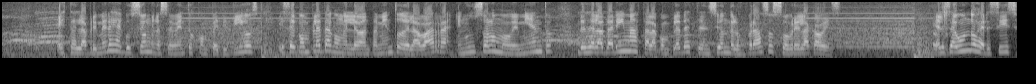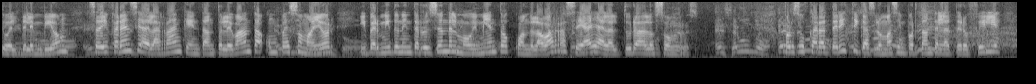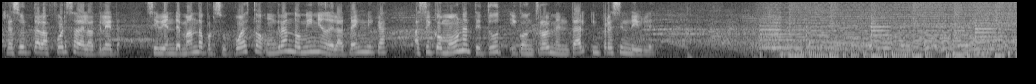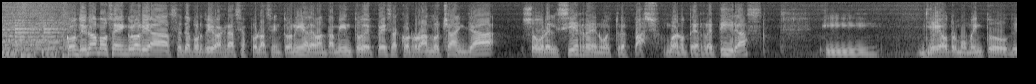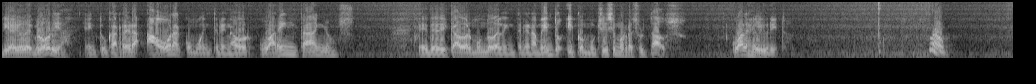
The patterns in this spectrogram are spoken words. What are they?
Esta es la primera ejecución en los eventos competitivos y se completa con el levantamiento de la barra en un solo movimiento desde la tarima hasta la completa extensión de los brazos sobre la cabeza. El segundo ejercicio, el del envión, se diferencia del arranque en tanto levanta un peso mayor y permite una interrupción del movimiento cuando la barra se halla a la altura de los hombros. Por sus características, lo más importante en la heterofilia resulta la fuerza del atleta, si bien demanda por supuesto un gran dominio de la técnica, así como una actitud y control mental imprescindible. Continuamos en Glorias Deportivas, gracias por la sintonía, levantamiento de pesas con Rolando Chan, ya sobre el cierre de nuestro espacio. Bueno, te retiras y llega otro momento, diría yo, de gloria en tu carrera, ahora como entrenador, 40 años eh, dedicado al mundo del entrenamiento y con muchísimos resultados. ¿Cuál es el librito? Bueno,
